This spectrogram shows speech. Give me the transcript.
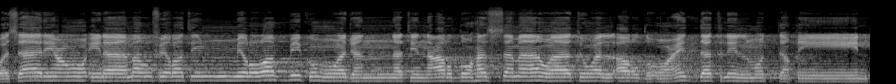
وسارعوا إلى مغفرة من ربكم وجنة عرضها السماوات والأرض أعدت للمتقين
